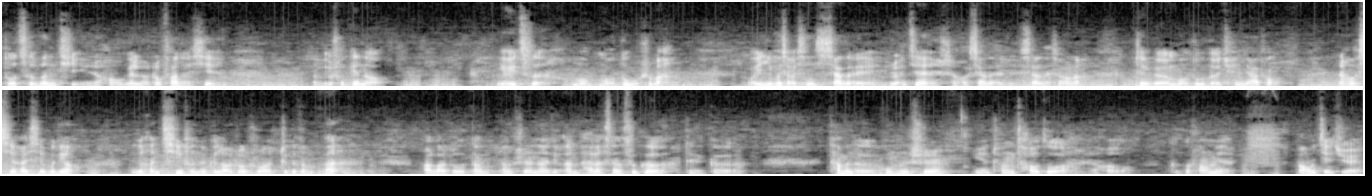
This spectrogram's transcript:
多次问题，然后我给老周发短信。比如说电脑，有一次某某度是吧？我一不小心下载软件，然后下载下载上了这个某度的全家桶，然后卸还卸不掉，我就很气愤的跟老周说这个怎么办？然后老周当当时呢就安排了三四个这个他们的工程师远程操作，然后各个方面帮我解决，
